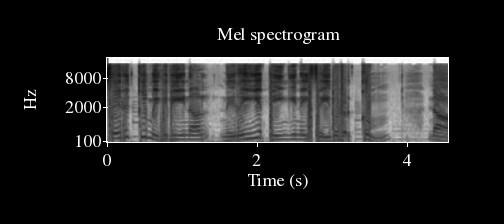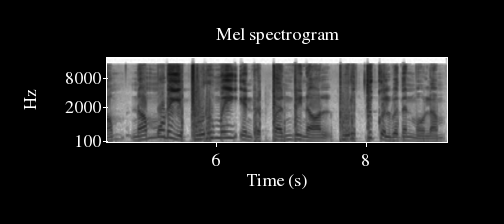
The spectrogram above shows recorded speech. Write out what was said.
செருக்கு மிகுதியினால் நிறைய தீங்கினை செய்தவர்க்கும் நாம் நம்முடைய பொறுமை என்ற பண்பினால் பொறுத்து கொள்வதன் மூலம்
